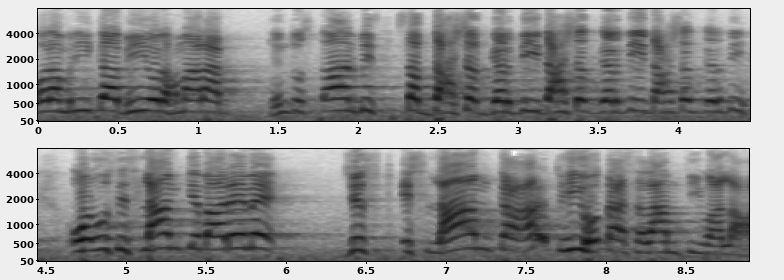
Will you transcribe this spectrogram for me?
اور امریکہ بھی اور ہمارا ہندوستان بھی سب دہشت گردی دہشت گردی دہشت گردی۔ اور اس اسلام کے بارے میں، جس اسلام کا ارتھ ہی ہوتا ہے سلامتی والا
